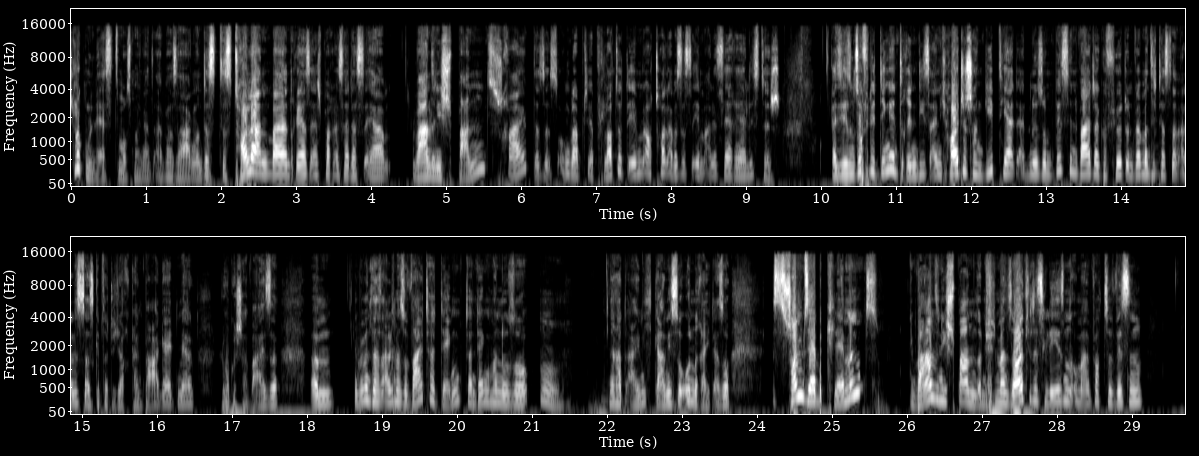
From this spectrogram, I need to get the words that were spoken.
schlucken lässt, muss man ganz einfach sagen. Und das, das Tolle an bei Andreas Eschbach ist ja, dass er wahnsinnig spannend schreibt. Das ist unglaublich, er plottet eben auch toll, aber es ist eben alles sehr realistisch. Also hier sind so viele Dinge drin, die es eigentlich heute schon gibt, die halt nur so ein bisschen weitergeführt und wenn man sich das dann alles, es gibt natürlich auch kein Bargeld mehr, logischerweise, ähm, wenn man das alles mal so weiterdenkt, dann denkt man nur so, mh, hm, er hat eigentlich gar nicht so Unrecht. Also es ist schon sehr beklemmend, wahnsinnig spannend und ich finde, man sollte das lesen, um einfach zu wissen,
